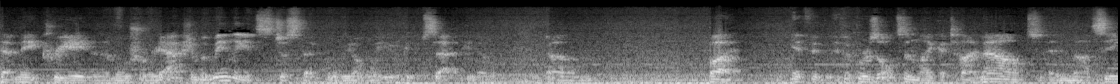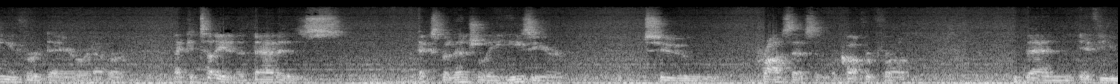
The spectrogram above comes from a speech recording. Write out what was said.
that may create an emotional reaction, but mainly it's just that well, we don't want you to be upset, you know. Um, but if it, if it results in like a timeout and not seeing you for a day or whatever, I can tell you that that is exponentially easier to process and recover from than if you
